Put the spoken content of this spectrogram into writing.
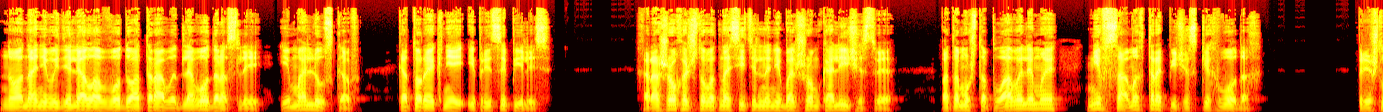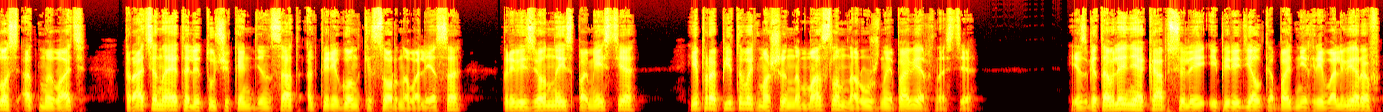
Но она не выделяла в воду отравы для водорослей и моллюсков, которые к ней и прицепились. Хорошо хоть что в относительно небольшом количестве, потому что плавали мы не в самых тропических водах. Пришлось отмывать, тратя на это летучий конденсат от перегонки сорного леса, привезенные из поместья, и пропитывать машинным маслом наружные поверхности. Изготовление капсулей и переделка под них револьверов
